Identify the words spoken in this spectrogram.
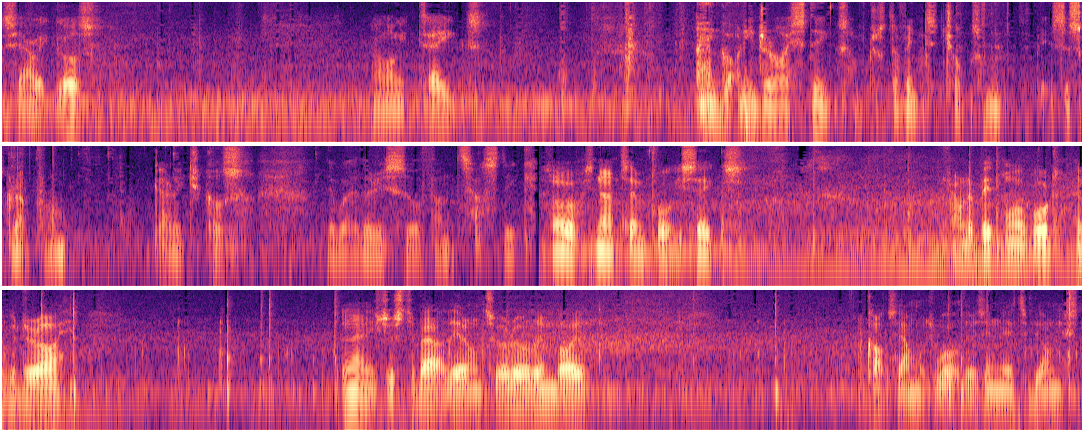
see how it goes. How long it takes. I ain't got any dry sticks. I'm just having to chop some bits of scrap from garage because the weather is so fantastic. So it's now 1046 found a bit more wood that was dry. And it's just about there onto a rolling boil. I can't see how much water there's in there to be honest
